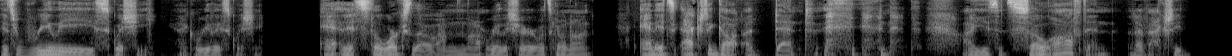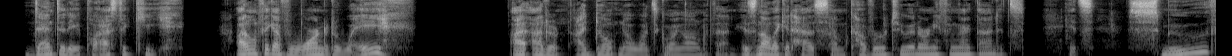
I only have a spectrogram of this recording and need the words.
it's really squishy, like really squishy. And it still works though. I'm not really sure what's going on. And it's actually got a dent in it. I use it so often that I've actually dented a plastic key. I don't think I've worn it away. I, I don't I don't know what's going on with that. It's not like it has some cover to it or anything like that. It's it's smooth,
